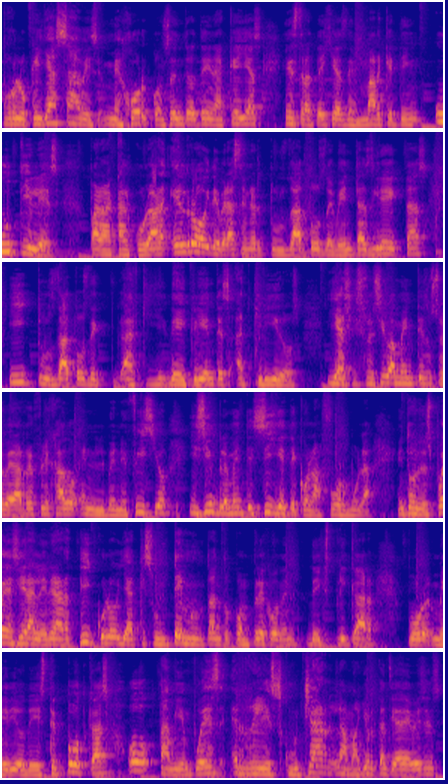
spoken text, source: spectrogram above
Por lo que ya sabes, mejor concéntrate en aquellas estrategias de marketing útiles. Para calcular el ROI deberás tener tus datos de ventas directas y tus datos de, de clientes adquiridos y así sucesivamente eso se verá reflejado en el beneficio y simplemente síguete con la fórmula. Entonces puedes ir a leer el artículo ya que es un tema un tanto complejo de, de explicar por medio de este podcast o también puedes reescuchar la mayor cantidad de veces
